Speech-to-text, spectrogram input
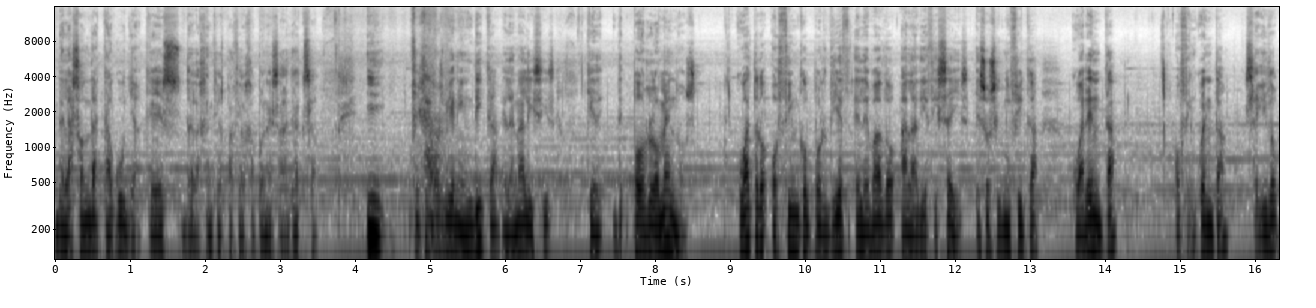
de la sonda Kaguya, que es de la Agencia Espacial Japonesa JAXA. Y fijaros bien, indica el análisis que por lo menos 4 o 5 por 10 elevado a la 16. Eso significa 40 o 50 seguido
